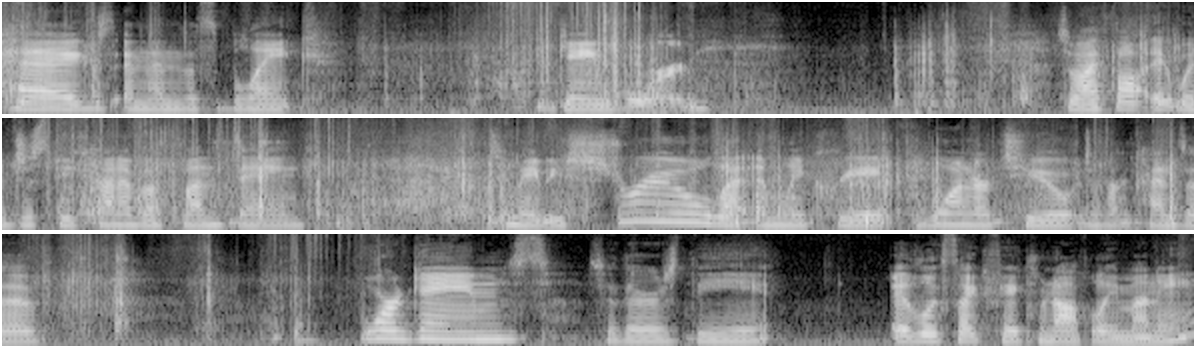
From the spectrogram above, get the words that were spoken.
pegs, and then this blank game board. So I thought it would just be kind of a fun thing to maybe strew, let Emily create one or two different kinds of board games. So there's the, it looks like fake Monopoly money.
